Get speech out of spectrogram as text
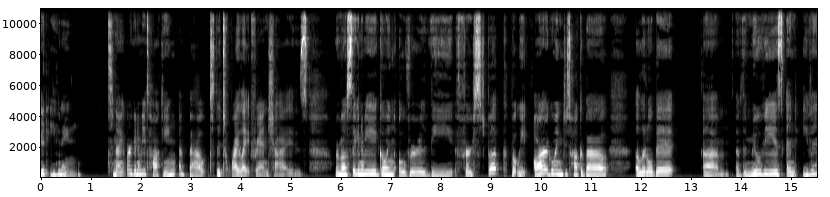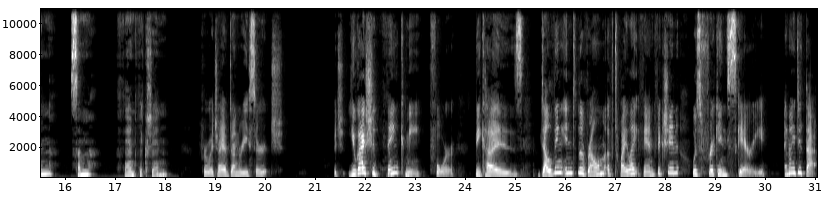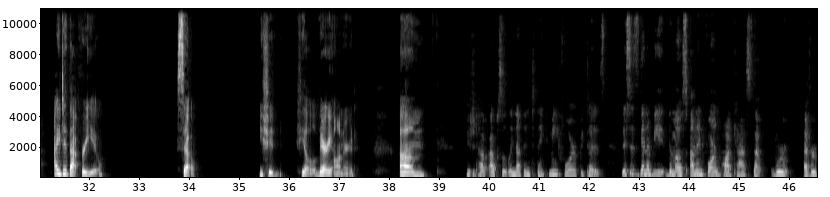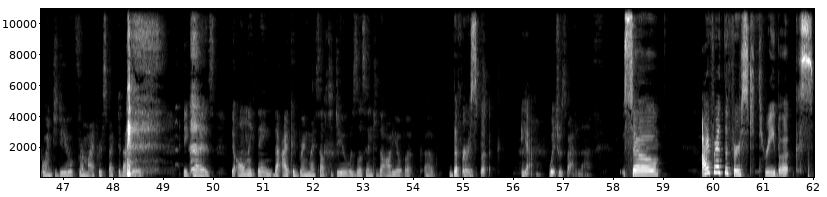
Good evening. Tonight we're going to be talking about the Twilight franchise. We're mostly going to be going over the first book, but we are going to talk about a little bit um, of the movies and even some fan fiction for which I have done research, which you guys should thank me for because delving into the realm of Twilight fanfiction was freaking scary. And I did that. I did that for you. So, you should feel very honored. Um You should have absolutely nothing to thank me for because this is going to be the most uninformed podcast that we're ever going to do, from my perspective at least. because the only thing that I could bring myself to do was listen to the audiobook of the first book. Yeah. which was bad enough. So, I've read the first 3 books.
